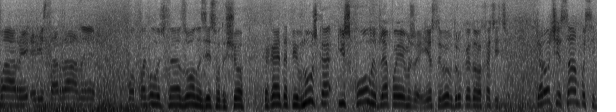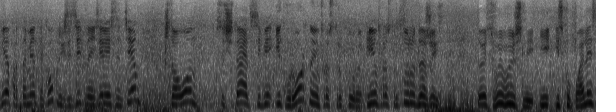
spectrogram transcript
бары, рестораны, вот прогулочная зона, здесь вот еще какая-то пивнушка и школы для ПМЖ, если вы вдруг этого хотите. Короче, сам по себе апартаментный комплекс действительно интересен тем, что он сочетает в себе и курортную инфраструктуру, и инфраструктуру для жизни. То есть вы вышли и искупались.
